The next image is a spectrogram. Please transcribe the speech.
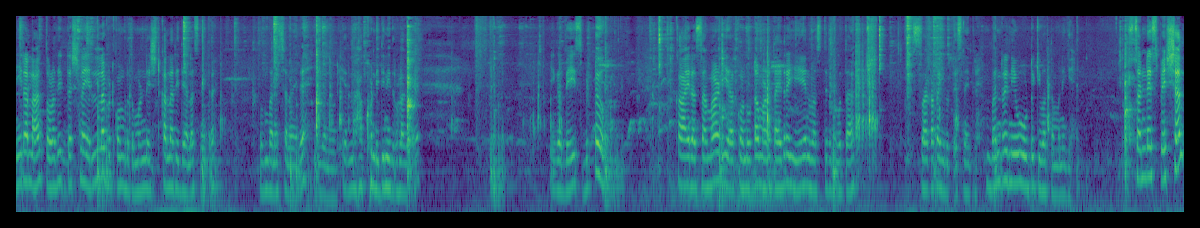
ನೀರಲ್ಲಿ ಹಾಕಿ ತೊಳೆದಿದ ತಕ್ಷಣ ಎಲ್ಲ ಬಿಟ್ಕೊಂಡ್ಬಿಡ್ತು ಮಣ್ಣು ಎಷ್ಟು ಕಲರ್ ಇದೆ ಅಲ್ಲ ಸ್ನೇಹಿತರೆ. ತುಂಬಾ ಚೆನ್ನಾಗಿದೆ. ಈಗ ನೋಡಿ ಎಲ್ಲ ಹಾಕ್ಕೊಂಡಿದ್ದೀನಿ ಇದ್ರೊಳಗಡೆ. ಈಗ ಬೇಯಿಸ್ಬಿಟ್ಟು ಕಾಯಿ ರಸ ಮಾಡಿ ಹಾಕ್ಕೊಂಡು ಊಟ ಮಾಡ್ತಾ ಇದ್ರೆ ಏನು ಮಸ್ತ್ ಇರುತ್ತೆ ಗೊತ್ತಾ? ಸಖತ್ತಾಗಿರುತ್ತೆ ಸ್ನೇಹಿತರೆ. ಬನ್ನಿರಿ ನೀವು ಊಟಕ್ಕೆ ಇವತ್ತು ನಮ್ಮ ಮನೆಗೆ. ಸಂಡೇ ಸ್ಪೆಷಲ್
